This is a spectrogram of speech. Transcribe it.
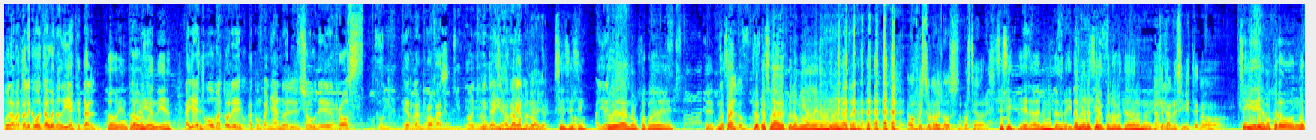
Hola Matole, ¿cómo estás? Buenos días, ¿qué tal? ¿Todo bien? ¿Todo, bien? Buen día. Ayer estuvo Matole acompañando el show de Ross con Erlan Rojas, ¿no? Estuviste ahí. Que hablamos el hojeándolo. día de ayer. Sí, sí, sí. Ayer Estuve dando un poco de... de- no sé, palo. creo que suave fue lo mío, digamos, ¿no? Revés. Ah, vos fuiste uno de los rosteadores. sí, sí, era de los roteadores. Y también reciben pues los roteadores, ¿no? ¿Y ¿Qué tal? ¿Recibiste? No, Sí, digamos, pero no,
